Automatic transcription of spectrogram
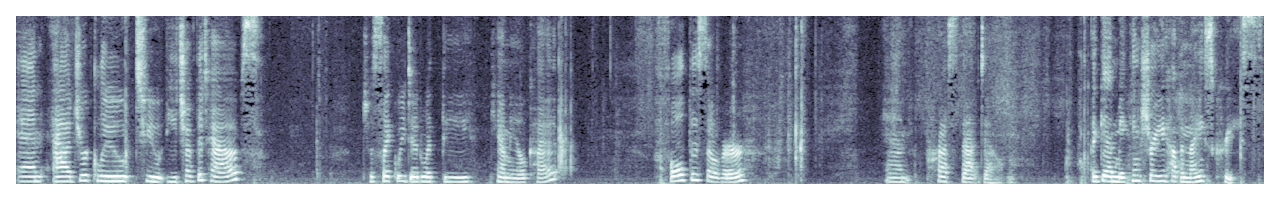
And add your glue to each of the tabs, just like we did with the cameo cut. Fold this over and press that down. Again, making sure you have a nice crease.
